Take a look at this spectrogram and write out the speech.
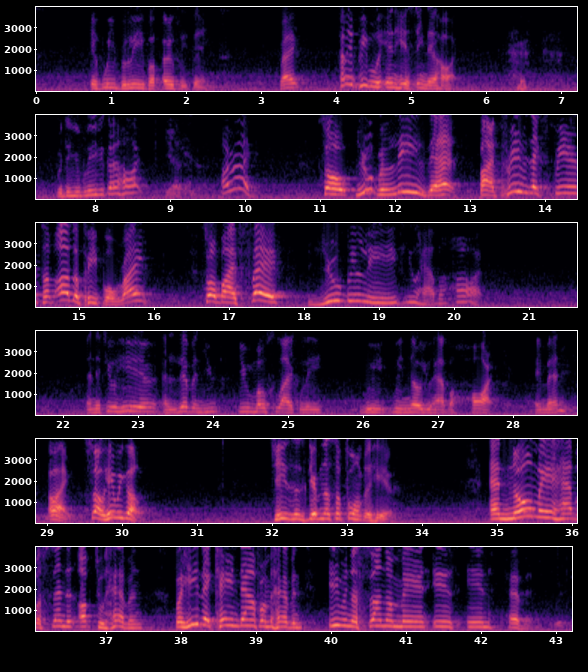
if we believe of earthly things, right? How many people in here seen their heart? but do you believe you got a heart? Yes. All right. So you believe that by previous experience of other people, right? So by faith, you believe you have a heart. And if you're here and living, you, you most likely, we, we know you have a heart. Amen? All right, so here we go. Jesus has given us a formula here. And no man have ascended up to heaven, but he that came down from heaven, even the Son of Man is in heaven.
